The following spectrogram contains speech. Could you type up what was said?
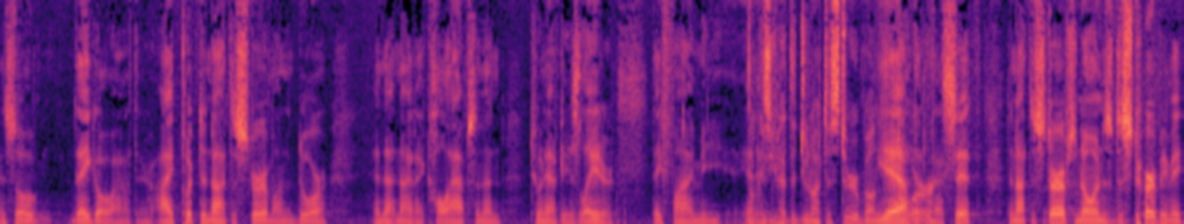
And so they go out there. I put the not disturb on the door, and that night I collapsed. And then two and a half days later, they find me. in Because a- you had the do not disturb on yeah, the th- door. that's it. They're not disturbed, so no one's disturbing me.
